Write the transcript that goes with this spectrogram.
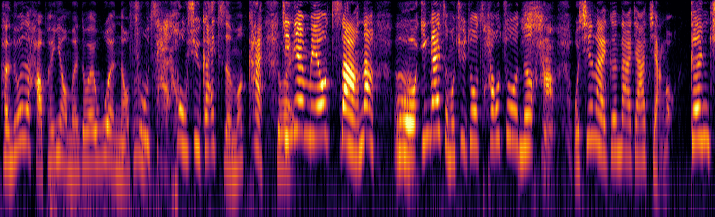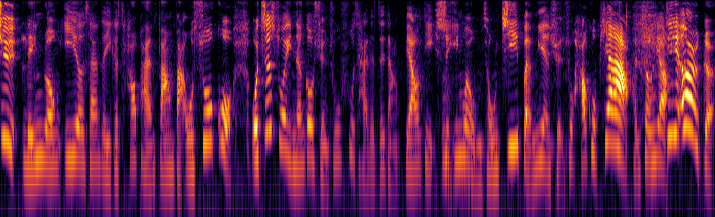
很多的好朋友们都会问哦，富彩后续该怎么看？今天没有涨，那我应该怎么去做操作呢？好，我先来跟大家讲哦。根据玲珑一二三的一个操盘方法，我说过，我之所以能够选出富彩的这档标的，是因为我们从基本面选出好股票很重要。第二个，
